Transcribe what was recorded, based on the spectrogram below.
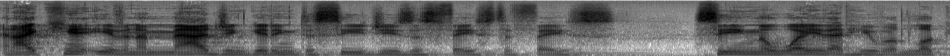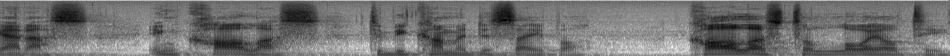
And I can't even imagine getting to see Jesus face to face, seeing the way that He would look at us and call us to become a disciple, call us to loyalty,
